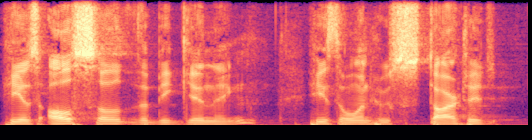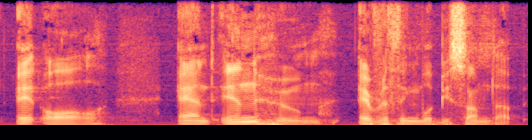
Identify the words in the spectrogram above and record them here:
He is also the beginning. He's the one who started it all, and in whom everything will be summed up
